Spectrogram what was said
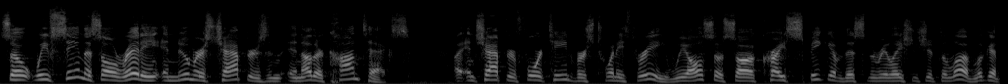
So we've seen this already in numerous chapters in, in other contexts. Uh, in chapter 14, verse 23, we also saw Christ speak of this in the relationship to love. Look at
